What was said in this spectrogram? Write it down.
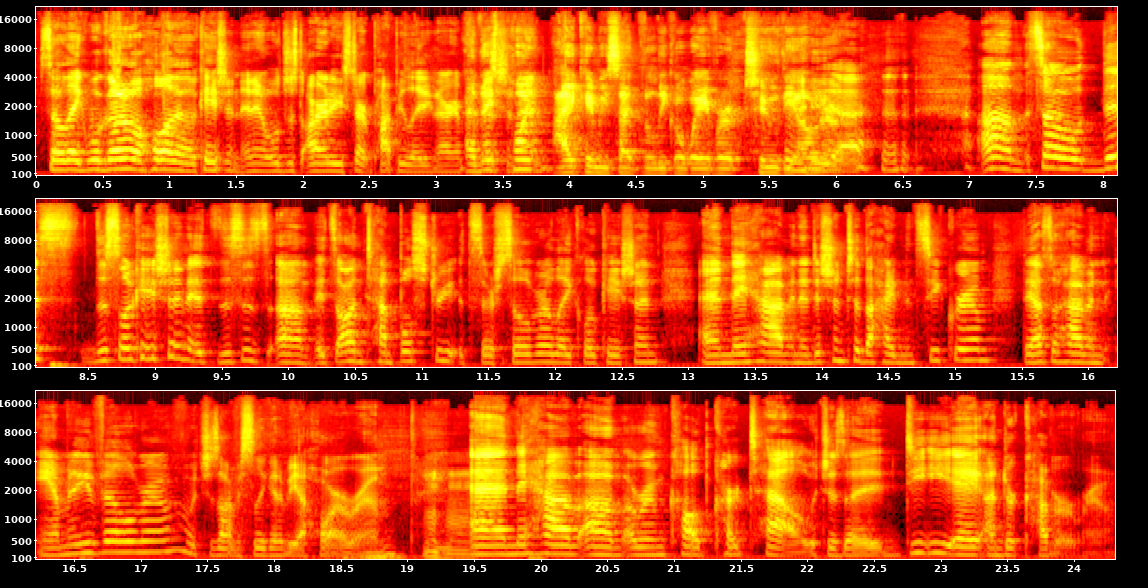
so like we'll go to a whole other location and it will just already start populating our information. At this point, in. I can recite the legal waiver to the owner. Yeah. um. So this this location, it, this is um. It's on Temple Street. It's their Silver Lake location, and they have, in addition to the hide and seek room, they also have an Amityville room, which is obviously going to be a horror room, Mm-hmm. and they have um a room called Cartel, which is a DEA undercover room.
